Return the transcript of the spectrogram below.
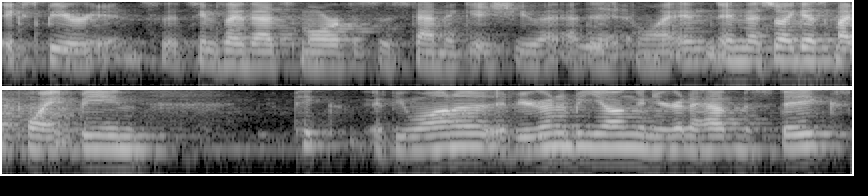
experience. It seems like that's more of a systemic issue at, at this yeah. point. And, and so I guess my point being, pick if you wanna if you're gonna be young and you're gonna have mistakes,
